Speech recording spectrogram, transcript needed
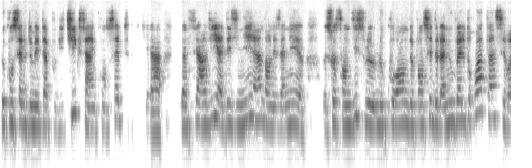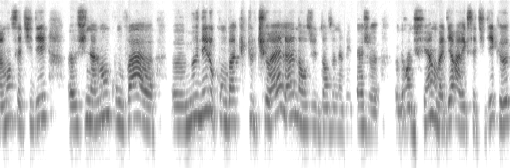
le concept de métapolitique, c'est un concept qui a, servi à désigner hein, dans les années 70 euh, le, courant de pensée de la nouvelle droite. Hein. c'est vraiment cette idée euh, finalement qu'on va euh, mener le combat culturel hein, dans, dans, un héritage grand chien, on va dire, avec cette idée que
